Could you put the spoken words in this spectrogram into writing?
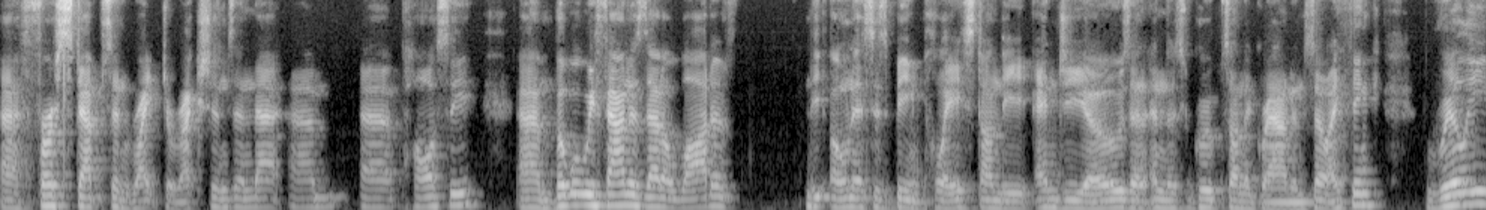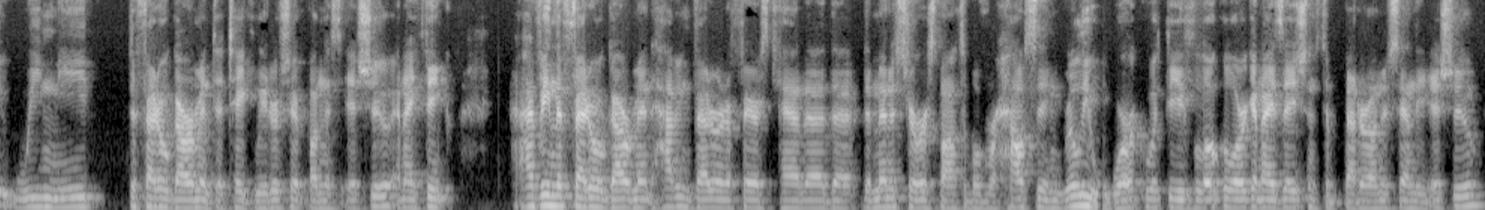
uh, first steps and right directions in that um, uh, policy. Um, but what we found is that a lot of the onus is being placed on the NGOs and, and the groups on the ground. And so I think really we need the federal government to take leadership on this issue. And I think having the federal government, having Veteran Affairs Canada, the, the minister responsible for housing, really work with these local organizations to better understand the issue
